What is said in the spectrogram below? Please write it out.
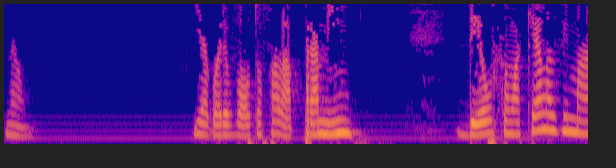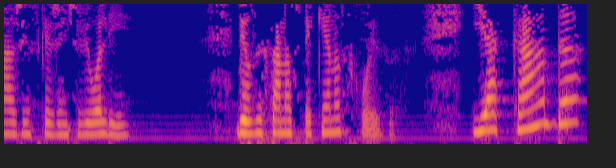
Não. E agora eu volto a falar. Para mim, Deus são aquelas imagens que a gente viu ali. Deus está nas pequenas coisas. E a cada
